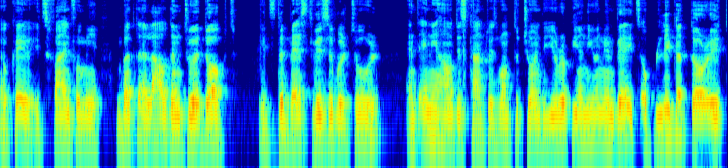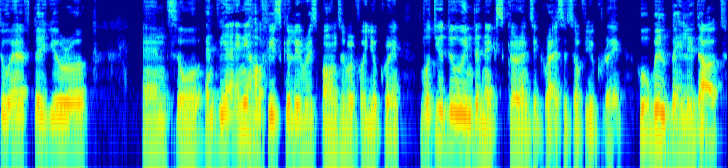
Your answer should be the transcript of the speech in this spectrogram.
okay? It's fine for me, but allow them to adopt. It's the best visible tool. And anyhow, these countries want to join the European Union where it's obligatory to have the euro. And so, and we are anyhow fiscally responsible for Ukraine. What do you do in the next currency crisis of Ukraine? Who will bail it out?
